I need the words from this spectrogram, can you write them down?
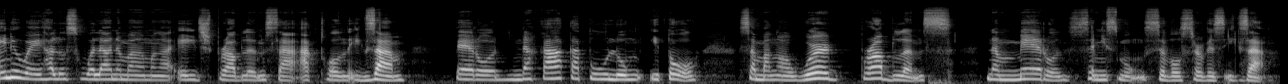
Anyway, halos wala namang mga age problems sa actual na exam, pero nakakatulong ito sa mga word problems na meron sa mismong civil service exam.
